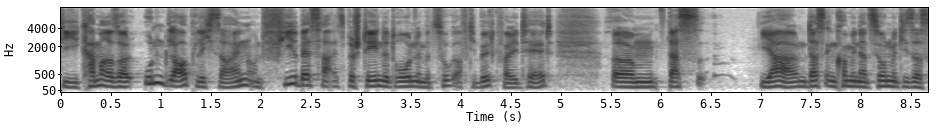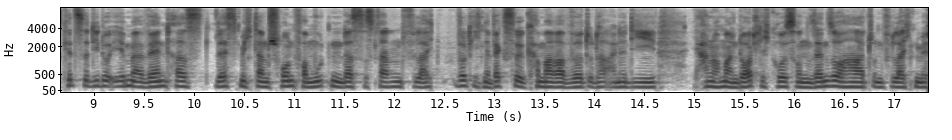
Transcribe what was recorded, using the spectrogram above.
die Kamera soll unglaublich sein und viel besser als bestehende Drohnen in Bezug auf die Bildqualität. Ähm, das ja, und das in Kombination mit dieser Skizze, die du eben erwähnt hast, lässt mich dann schon vermuten, dass es dann vielleicht wirklich eine Wechselkamera wird oder eine, die ja nochmal einen deutlich größeren Sensor hat und vielleicht einen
